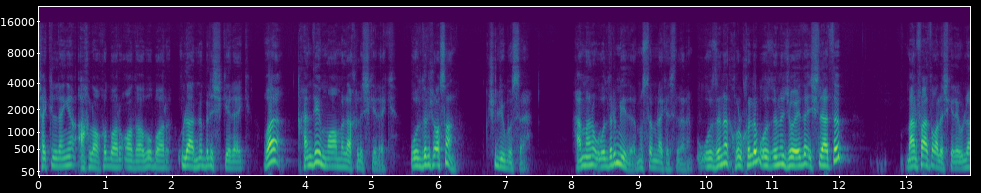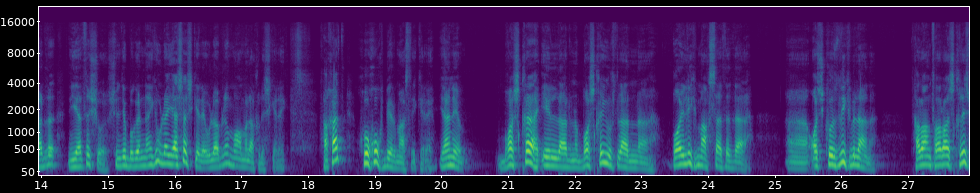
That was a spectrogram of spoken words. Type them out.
shakllangan axloqi bor odobi bor ularni bilish kerak va qanday muomala qilish kerak? O'ldirish oson kuchli bo'lsa. Hammani o'ldirmaydi mustamlakachilar ham o'zini qul qilib o'zini joyida ishlatib manfaat olish kerak. Ularni niyati shu. Shunday bo'lgandan keyin ular yashash kerak ular bilan muomala qilish kerak. Faqat huquq bermaslik kerak. Ya'ni boshqa ellarni boshqa yurtlarni boylik maqsadida e, ochko'zlik bilan talon taroj qilish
